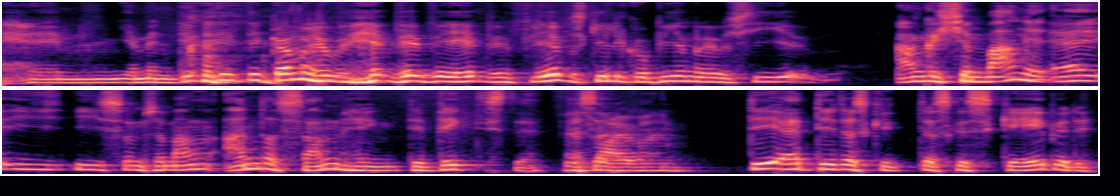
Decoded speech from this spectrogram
Øhm, jamen, det, det, det gør man jo ved, ved, ved, ved flere forskellige kopier, men jeg vil sige, engagementet er i, i som så mange andre sammenhæng det vigtigste. Det er altså, det er det, der skal, der skal skabe det.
